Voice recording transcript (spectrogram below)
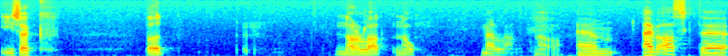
Isak, but not a lot. No, Not a lot. no. Um, I've asked uh,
